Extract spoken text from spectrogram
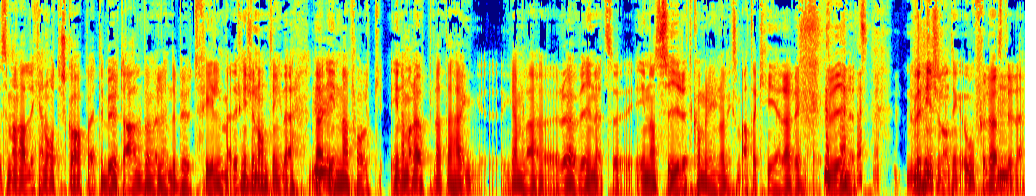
som man aldrig kan återskapa, ett debutalbum eller en debutfilm. Det finns ju någonting där, där Mm. innan folk, innan man har öppnat det här gamla rödvinet, så innan syret kommer in och liksom attackerar vinet. Det finns ju någonting oförlöst Mm. i det där.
